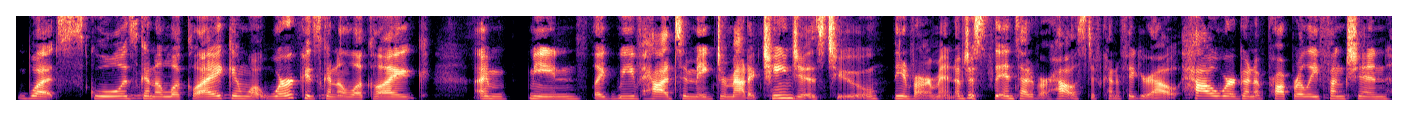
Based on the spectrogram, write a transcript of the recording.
what school is going to mm-hmm. look like and what work is going to mm-hmm. look like. I mean, like we've had to make dramatic changes to the environment of just the inside of our house to kind of figure out how we're going to properly function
